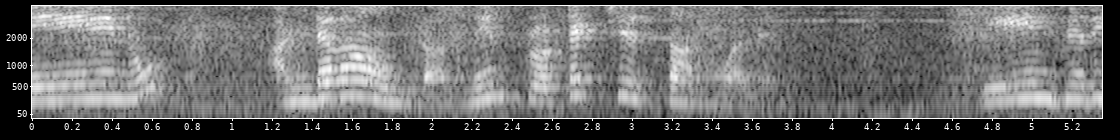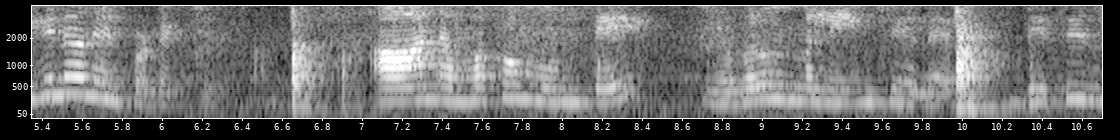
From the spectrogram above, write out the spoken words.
నేను అండగా ఉంటాను. నేను ప్రొటెక్ట్ చేస్తాను వాళ్ళని. ఏం జరిగినా నేను ప్రొటెక్ట్ చేస్తాను. ఆ నమ్మకం ఉంటే ఎవరు మిమ్మల్ని ఏం చేయలేరు. This is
